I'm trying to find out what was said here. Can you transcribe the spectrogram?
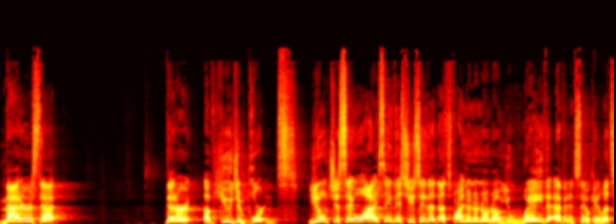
Matters that, that are of huge importance you don't just say, well, I say this, you say that, that's fine. No, no, no, no. You weigh the evidence, say, okay, let's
